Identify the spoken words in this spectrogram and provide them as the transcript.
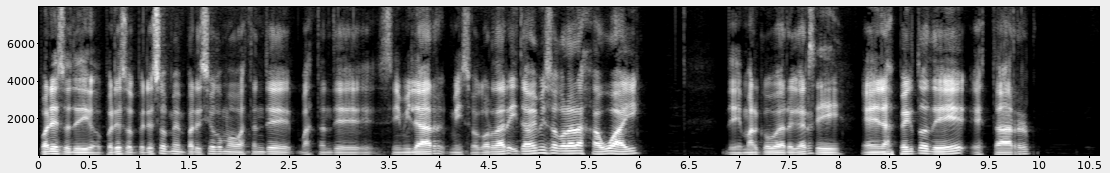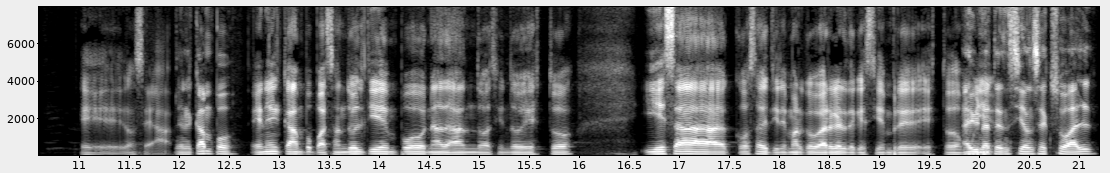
Por eso te digo, por eso, pero eso me pareció como bastante, bastante similar, me hizo acordar. Y también me hizo acordar a Hawái, de Marco Berger, Sí. en el aspecto de estar, eh, o sea, En el campo. en el campo, pasando el tiempo, nadando, haciendo esto. Y esa cosa que tiene Marco Berger de que siempre es todo Hay muy... una tensión sexual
